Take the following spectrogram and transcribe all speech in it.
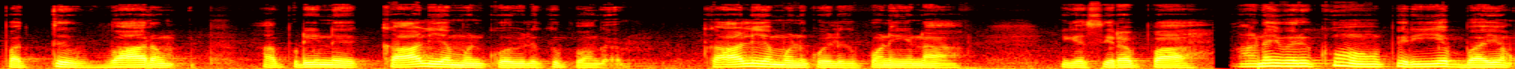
பத்து வாரம் அப்படின்னு காளியம்மன் கோவிலுக்கு போங்க. காளியம்மன் கோவிலுக்கு போனீங்கன்னா மிக சிறப்பாக அனைவருக்கும் பெரிய பயம்.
